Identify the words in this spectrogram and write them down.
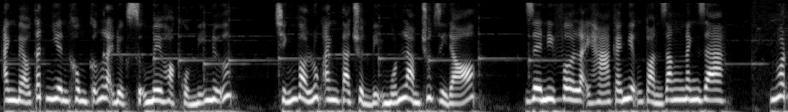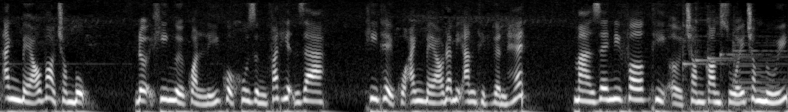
Anh Béo tất nhiên không cưỡng lại được sự mê hoặc của mỹ nữ. Chính vào lúc anh ta chuẩn bị muốn làm chút gì đó, Jennifer lại há cái miệng toàn răng nanh ra, nuốt anh béo vào trong bụng. Đợi khi người quản lý của khu rừng phát hiện ra, thi thể của anh béo đã bị ăn thịt gần hết, mà Jennifer thì ở trong con suối trong núi,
